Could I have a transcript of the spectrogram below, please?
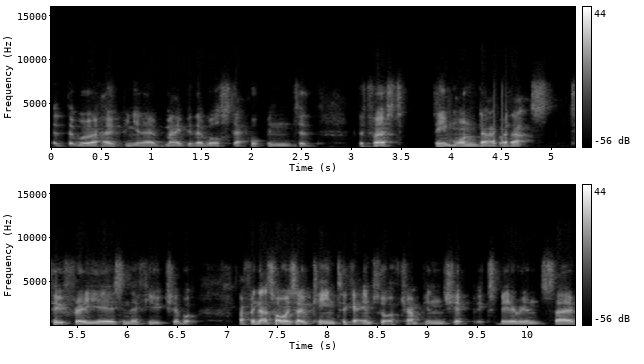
that we were hoping, you know, maybe they will step up into the first team one day, but that's two, three years in the future. But I think that's always so keen to get him sort of championship experience. So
